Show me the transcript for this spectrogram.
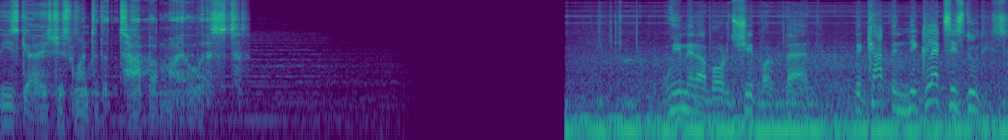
These guys just went to the top of my list. Women aboard ship are bad. The captain neglects his duties.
